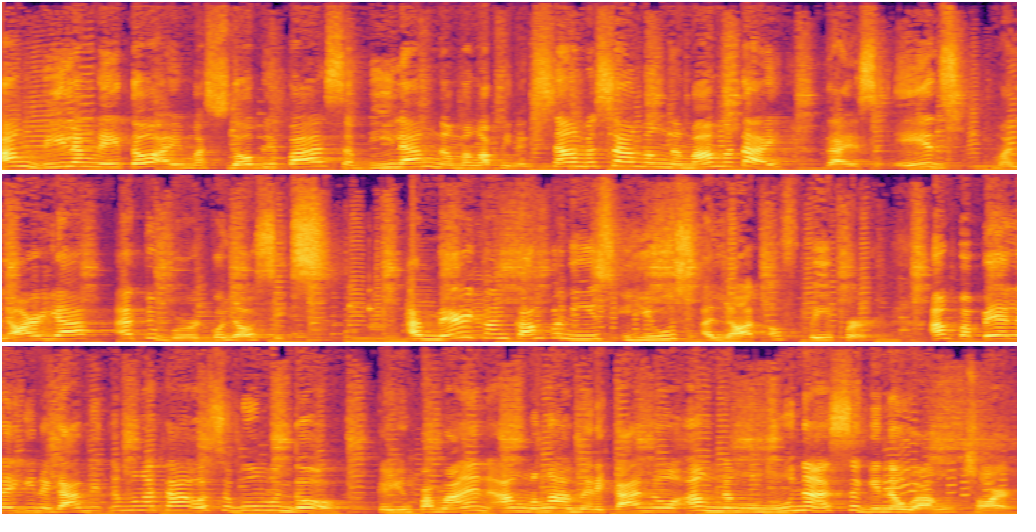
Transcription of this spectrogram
Ang bilang na ito ay mas doble pa sa bilang ng mga pinagsama-samang namamatay dahil sa AIDS, malaria at tuberculosis. American companies use a lot of paper. Ang papel ay ginagamit ng mga tao sa buong mundo. Gayunpaman, ang mga Amerikano ang nangunguna sa ginawang chart.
